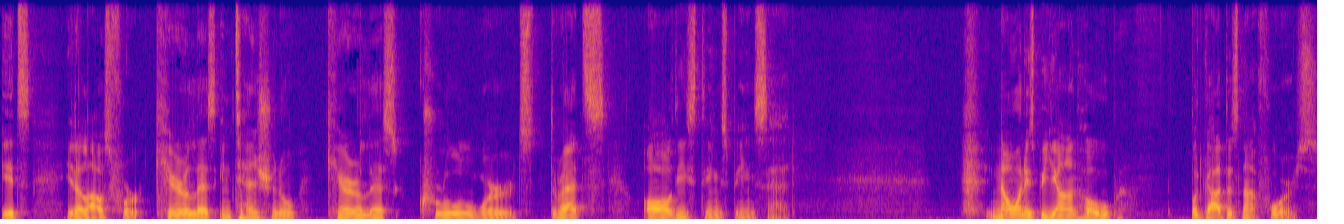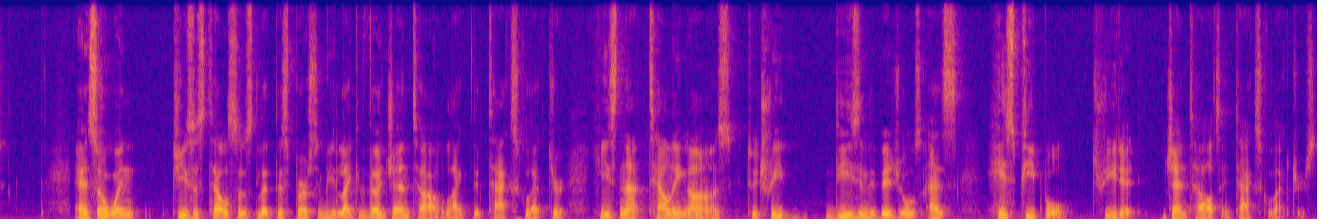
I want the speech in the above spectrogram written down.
It's, it allows for careless, intentional, careless, cruel words, threats, all these things being said. No one is beyond hope, but God does not force. And so when Jesus tells us, let this person be like the Gentile, like the tax collector, he's not telling us to treat these individuals as his people treated Gentiles and tax collectors.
